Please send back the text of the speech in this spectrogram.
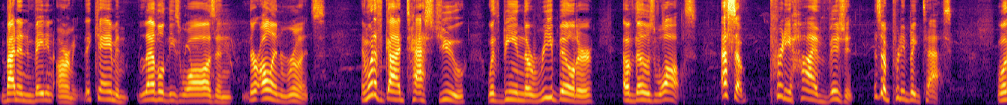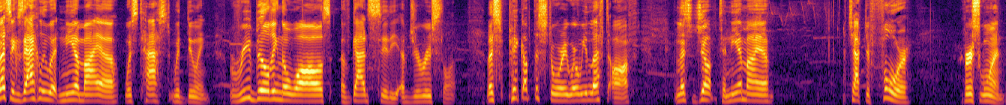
by an invading army. They came and leveled these walls, and they're all in ruins. And what if God tasked you with being the rebuilder of those walls? That's a pretty high vision. That's a pretty big task. Well, that's exactly what Nehemiah was tasked with doing rebuilding the walls of God's city, of Jerusalem. Let's pick up the story where we left off, and let's jump to Nehemiah chapter 4, verse 1.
